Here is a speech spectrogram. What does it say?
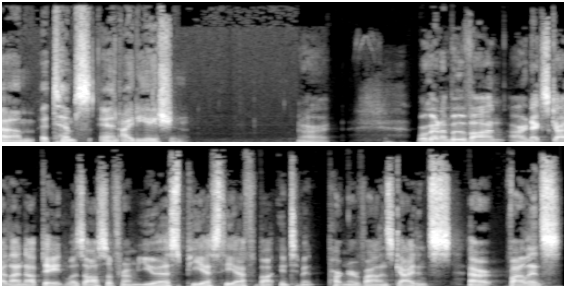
um, attempts and ideation. All right. We're going to move on. Our next guideline update was also from USPSTF about intimate partner violence guidance or violence,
